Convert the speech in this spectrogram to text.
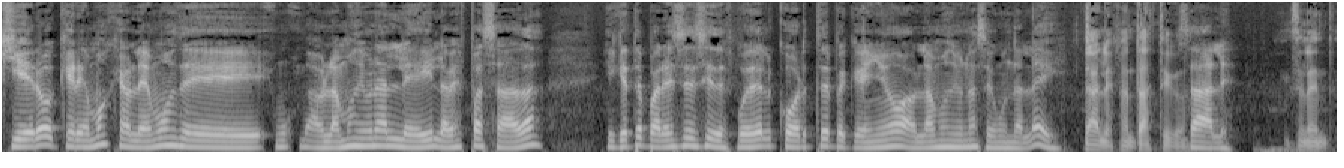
quiero, queremos que hablemos de, hablamos de una ley la vez pasada. ¿Y qué te parece si después del corte pequeño hablamos de una segunda ley? Dale, fantástico. Sale. Excelente.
